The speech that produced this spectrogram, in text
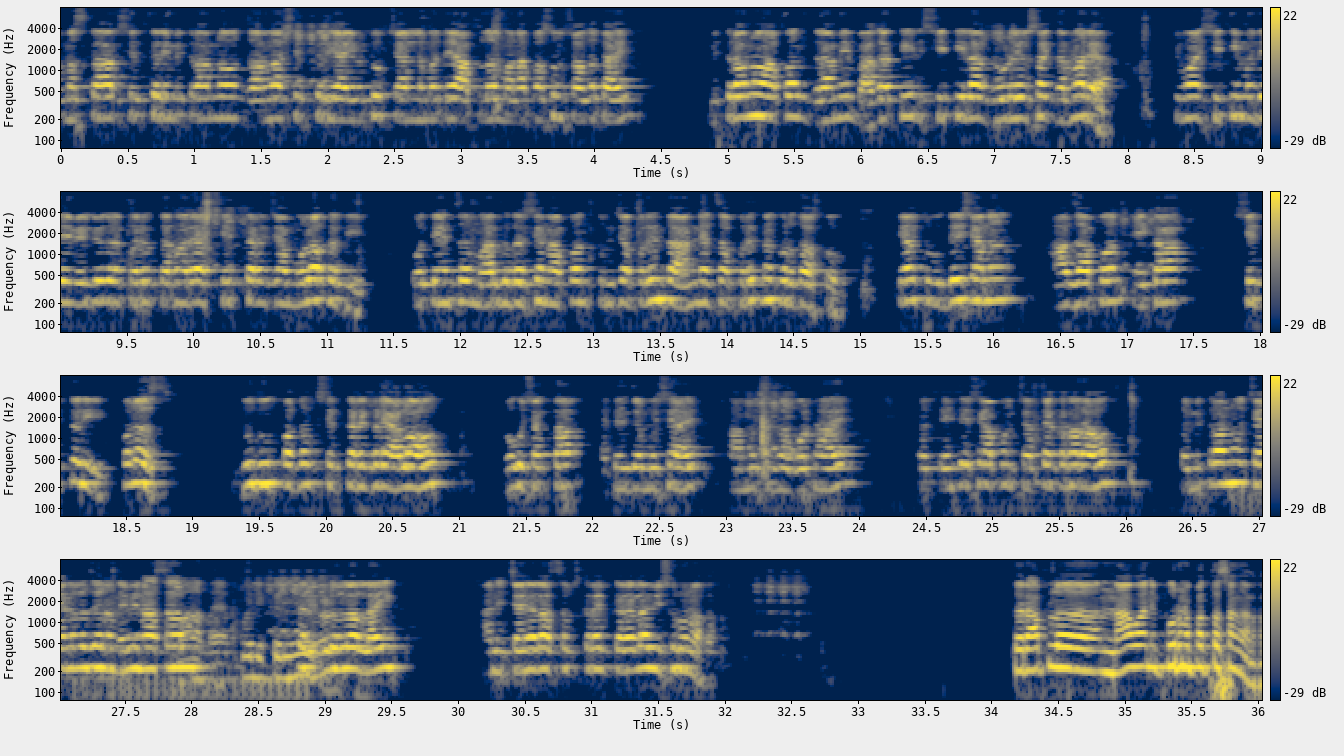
नमस्कार शेतकरी मित्रांनो. जालना शेतकरी या युट्यूब चॅनलमध्ये आपलं मनापासून स्वागत आहे. मित्रांनो आपण ग्रामीण भागातील शेतीला जोड व्यवसाय करणाऱ्या किंवा शेतीमध्ये वेगवेगळे प्रयोग करणाऱ्या शेतकऱ्यांच्या मुलाखती व त्यांचं मार्गदर्शन आपण तुमच्यापर्यंत आणण्याचा प्रयत्न करत असतो. त्याच उद्देशानं आज आपण एका शेतकरी प्लस दूध उत्पादक शेतकऱ्याकडे आलो आहोत. बघू शकता त्यांच्या म्हशी आहेत हा म्हशीचा गोठा आहे. तर त्यांच्याशी आपण चर्चा करणार आहोत. तर मित्रांनो चॅनल जर नवीन असाल तर व्हिडिओला लाईक आणि चॅनलला सबस्क्राईब करायला विसरू नका. तर आपलं नाव आणि पूर्ण पत्ता सांगा ना.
